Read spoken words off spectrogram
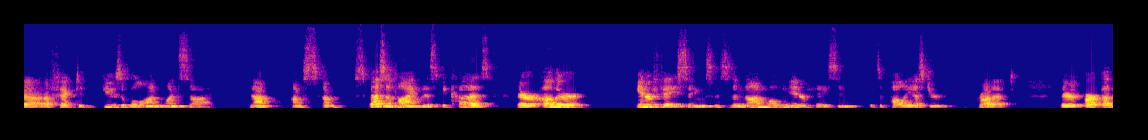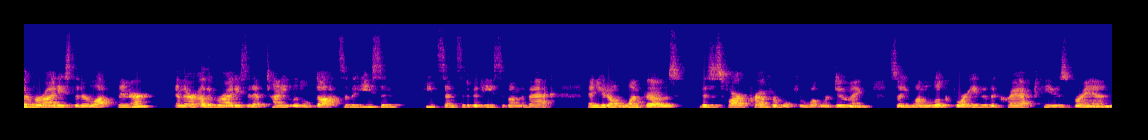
uh, affected fusible on one side. Now I'm, I'm, I'm specifying this because there are other interfacings. This is a non-woven interfacing. It's a polyester product. There are other varieties that are a lot thinner, and there are other varieties that have tiny little dots of adhesive, heat sensitive adhesive on the back, and you don't want those. This is far preferable for what we're doing. So you want to look for either the Craft Fuse brand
